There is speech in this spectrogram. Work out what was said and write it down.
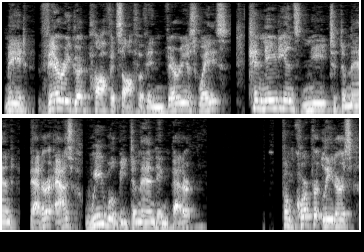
made very good profits off of in various ways. Canadians need to demand better, as we will be demanding better from corporate leaders,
